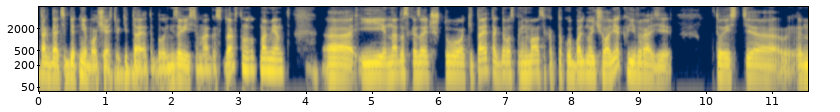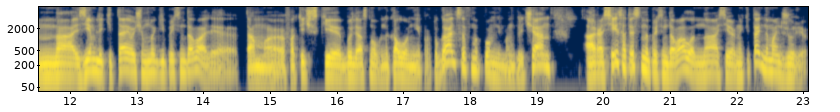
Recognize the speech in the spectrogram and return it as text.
Тогда Тибет не был частью Китая, это было независимое государство на тот момент. И надо сказать, что Китай тогда воспринимался как такой больной человек в Евразии, то есть э, на земли Китая очень многие претендовали. Там э, фактически были основаны колонии португальцев, мы помним, англичан. А Россия, соответственно, претендовала на Северный Китай, на Маньчжурию.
